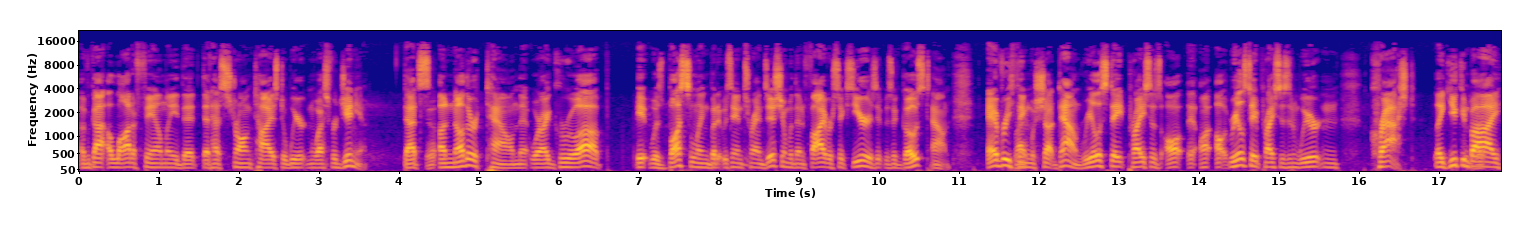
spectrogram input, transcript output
I've got a lot of family that that has strong ties to Weirton, West Virginia. That's yep. another town that where I grew up. It was bustling, but it was in transition. Within five or six years, it was a ghost town. Everything right. was shut down. Real estate prices, all, all, all, real estate prices in Weirton crashed. Like you can buy right.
